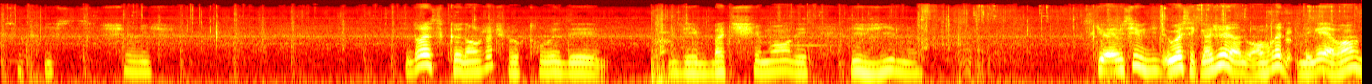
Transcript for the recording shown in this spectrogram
C'est triste. Shérif. C'est drôle parce que dans le jeu tu peux trouver des des bâtiments, des, des villes. Parce que même si vous dites ouais c'est qu'un jeu, hein, en vrai les gars y a vraiment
